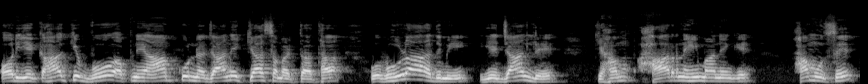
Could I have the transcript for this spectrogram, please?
और ये कहा कि वो अपने आप को न जाने क्या समझता था। वो बूढ़ा आदमी ये जान ले कि हम हार नहीं मानेंगे, हम उसे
